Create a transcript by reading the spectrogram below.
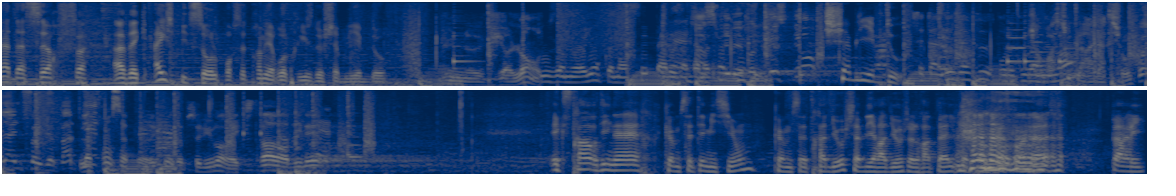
Nada Surf avec High Speed Soul pour cette première reprise de Chablis Hebdo. Une violence. Nous aimerions commencer par les informations Chablis Hebdo. C'est un désaveu pour le gouvernement. J'embrasse toute la rédaction. Voilà une feuille de papier. La France a fait des choses absolument extraordinaires. Extraordinaire comme cette émission, comme cette radio, Chablis Radio, je le rappelle, 93.9, Paris,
